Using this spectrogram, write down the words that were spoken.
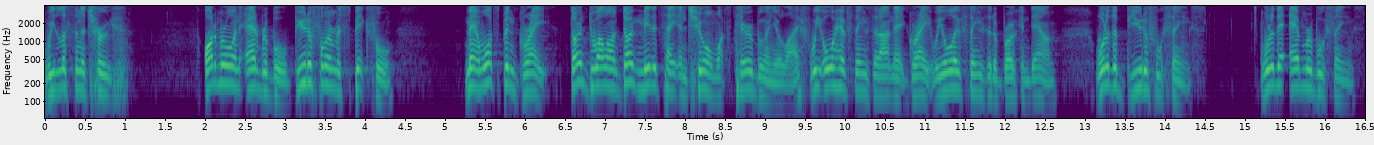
we listen to truth admirable and admirable, beautiful and respectful. Man, what's been great? Don't dwell on, don't meditate and chew on what's terrible in your life. We all have things that aren't that great. We all have things that are broken down. What are the beautiful things? What are the admirable things?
